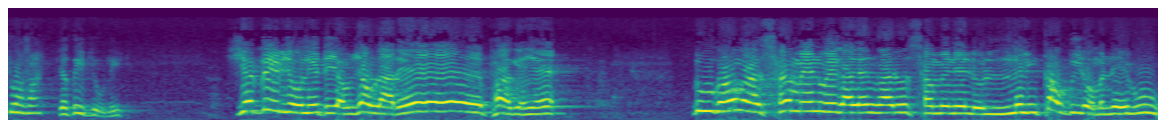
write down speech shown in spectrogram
ကြွားစားရသေးပြိုလေးရသေးပြိုလေးတယောက်ရောက်လာတယ်ဖခင်ရဲ့သူကောင်းကဆမ်းမင်းတွေကလည်းငါတို့ဆမ်းမင်းတွေလိုလိန်ကောက်ပြီးတော့မနေဘူး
